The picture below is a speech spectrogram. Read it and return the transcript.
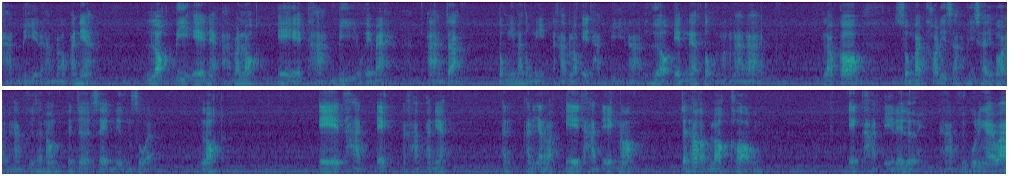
ฐาน b นะครับน้อง อันเนี้ยล็อก ba เนี่ยอ่านว่าล็อก a ฐาน b โอเคไหมอ่านจากตรงนี้มาตรงนี้นะครับล็อก a ฐาน b นะคือเอา n เนี่ยตบลงมาข้างหน้าได้ แล้วก็สมบัติข้อที่ 3 ที่ใช้บ่อยนะครับ คือถ้าน้องไปเจอเศษ1ส่วนล็อก a ฐาน x นะครับ อันเนี้ย อันนี้อ่านว่า a ฐาน x เนาะจะเท่ากับล็อกของ x ฐาน a ได้เลยนะครับคือพูดง่ายๆว่า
